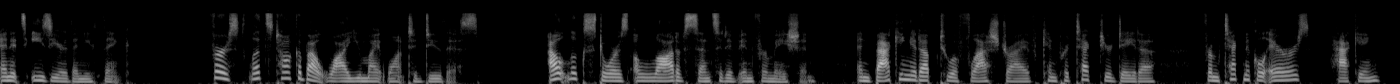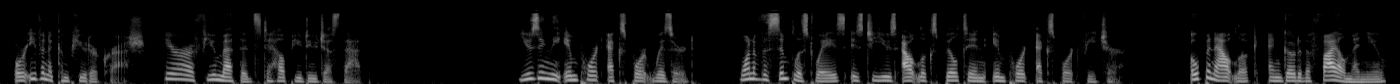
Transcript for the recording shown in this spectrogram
and it's easier than you think. First, let's talk about why you might want to do this. Outlook stores a lot of sensitive information, and backing it up to a flash drive can protect your data from technical errors, hacking, or even a computer crash. Here are a few methods to help you do just that. Using the Import Export wizard, one of the simplest ways is to use Outlook's built in Import Export feature. Open Outlook and go to the File menu,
